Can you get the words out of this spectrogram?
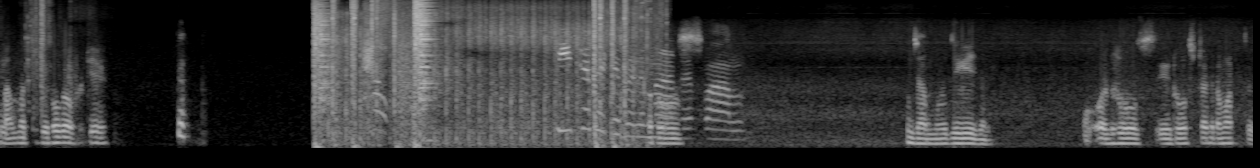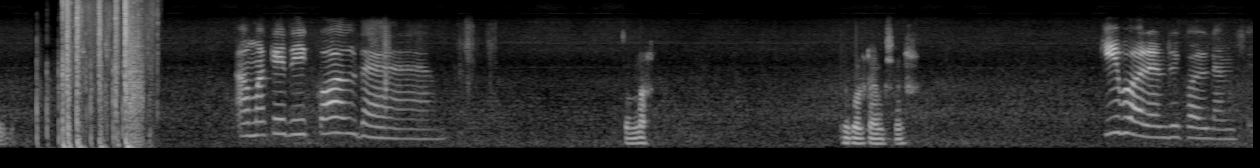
Number থেকে হোগা ফুটিয়ে Help! পিছে থেকে। মারে পাল যাম ওই দিকেই যাম। ওই রোজ এই রোজটাকে মারতে হবে। আমাকে রিকল দেন। তো না রিকল টাইম শেষ। কি বলেন রিকল ডান্সে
